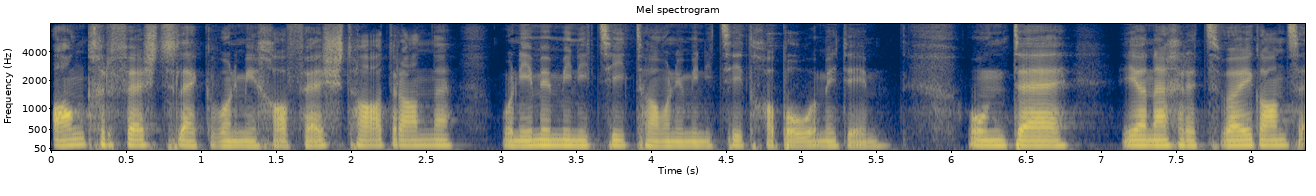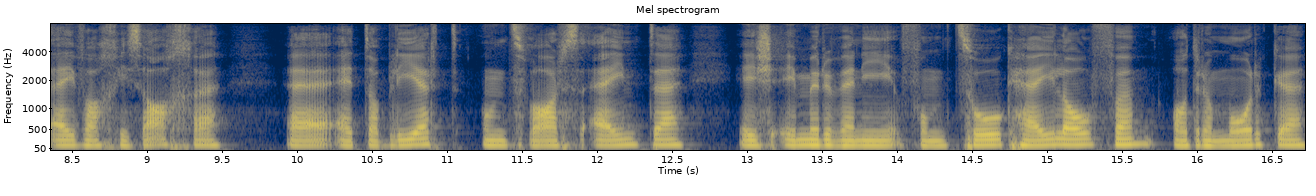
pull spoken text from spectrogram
Anker festzulegen, wo ich mich festhalten kann, wo ich immer meine Zeit habe, wo ich meine Zeit kann bauen mit ihm. Und äh, ich habe nachher zwei ganz einfache Sachen äh, etabliert. Und zwar das eine ist immer, wenn ich vom Zug heimlaufe oder am Morgen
